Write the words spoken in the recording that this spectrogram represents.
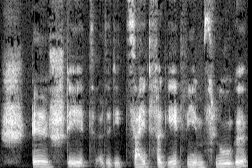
still steht, also die Zeit vergeht wie im Fluge,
